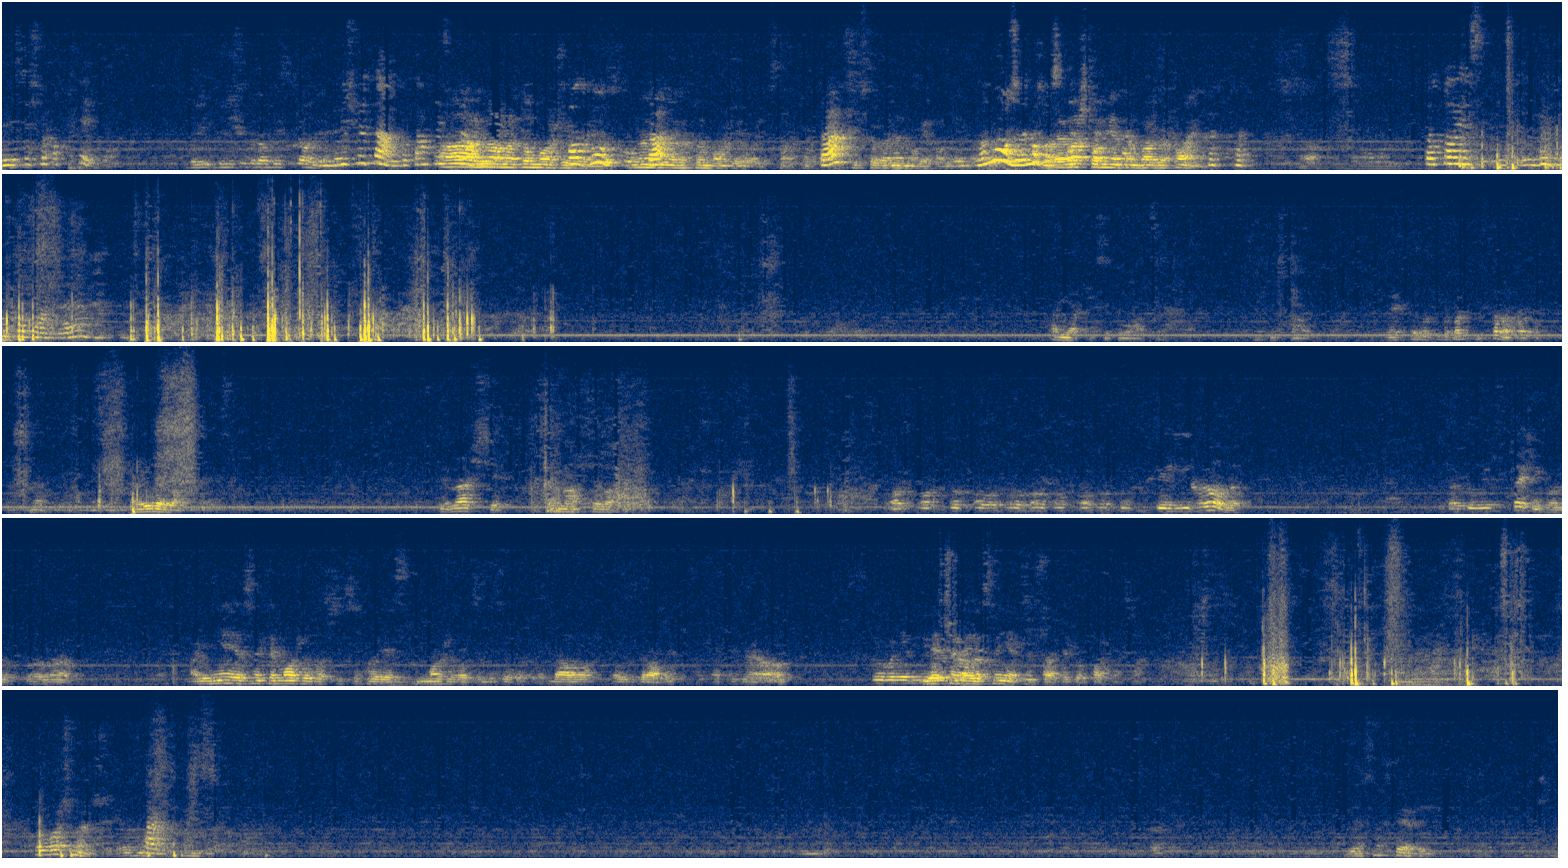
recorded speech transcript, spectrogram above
My jesteśmy od kwietnia. Byli, byliśmy po drugiej stronie. My byliśmy tam, po tamtej A, stronie. no, no to Podwórku. No, tak? no, no to może jest, tak. tak. Tak? Wszystko go nie mogę pamiętać. No może, Ale może. wasz pamiętam bardzo fajnie. To to jest wydrukowane. A jaka sytuacja? Jaki stan? Jak to, to stara prawda? No. Majowa. 14, 14 lat. Stwierdzi chorobę. Tak już wcześniej chorowała. Ale nie jest takie może dosyć, to jest może dosyć dało zdrowych. No. Jeszcze nie istnieje ten czwartego partnerstwa.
